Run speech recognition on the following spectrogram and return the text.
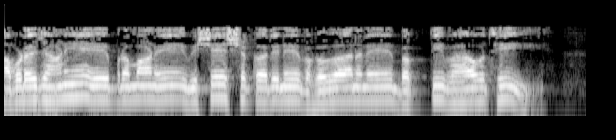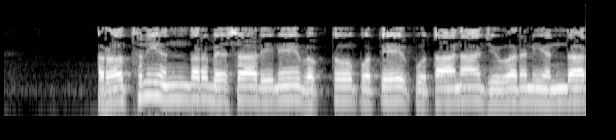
આપણે જાણીએ એ પ્રમાણે વિશેષ કરીને ભગવાનને ભક્તિભાવથી રથની અંદર બેસાડીને ભક્તો પોતે પોતાના જીવનની અંદર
